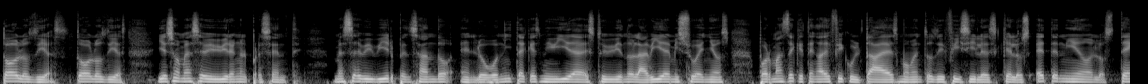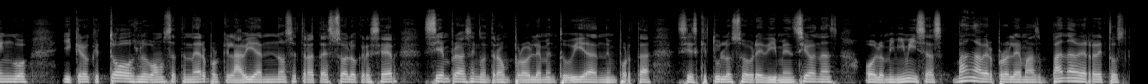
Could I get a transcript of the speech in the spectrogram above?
todos los días, todos los días. Y eso me hace vivir en el presente, me hace vivir pensando en lo bonita que es mi vida, estoy viviendo la vida de mis sueños, por más de que tenga dificultades, momentos difíciles, que los he tenido, los tengo y creo que todos los vamos a tener porque la vida no se trata de solo crecer, siempre vas a encontrar un problema en tu vida, no importa si es que tú lo sobredimensionas o lo minimizas, van a haber problemas, van a haber retos,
